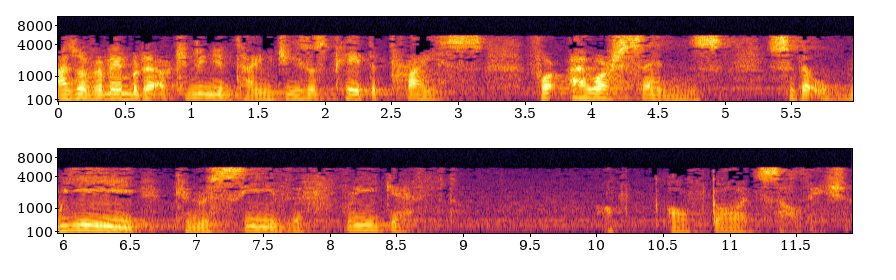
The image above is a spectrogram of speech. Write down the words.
As we've remembered at our communion time, Jesus paid the price for our sins so that we can receive the free gift of, of God's salvation.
